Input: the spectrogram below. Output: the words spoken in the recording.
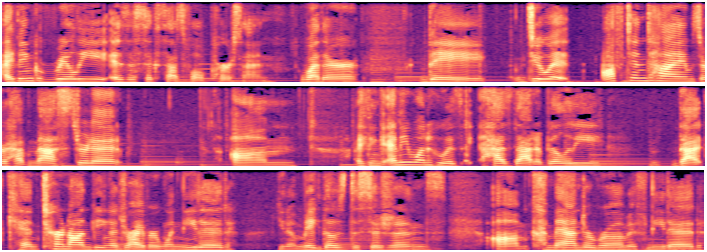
I think really is a successful person. Whether they do it oftentimes or have mastered it. Um, I think anyone who is has that ability that can turn on being a driver when needed, you know, make those decisions, um, command a room if needed,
